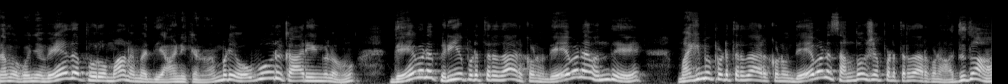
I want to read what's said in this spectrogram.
நம்ம கொஞ்சம் வேதபூர்வமாக நம்ம தியானிக்கணும். நம்முடைய ஒவ்வொரு காரியங்களும் தேவனை பிரியப்படுத்துகிறதா இருக்கணும். தேவனை வந்து மகிமைப்படுத்துகிறதா இருக்கணும். தேவனை சந்தோஷப்படுத்துகிறதா இருக்கணும். அதுதான்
